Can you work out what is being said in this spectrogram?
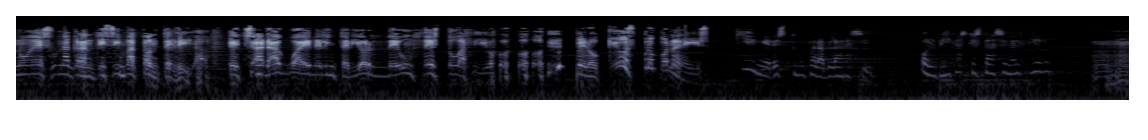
no es una grandísima tontería. Echar agua en el interior de un cesto vacío. Pero, ¿qué os proponéis? ¿Quién eres tú para hablar así? ¿Olvidas que estás en el cielo? Mm,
